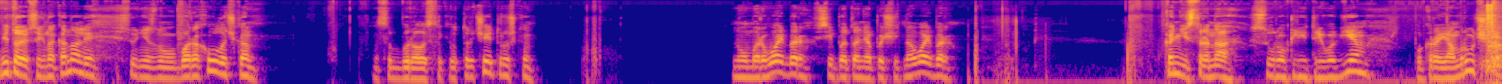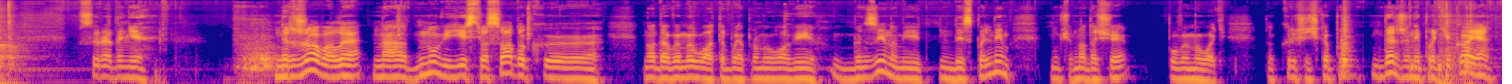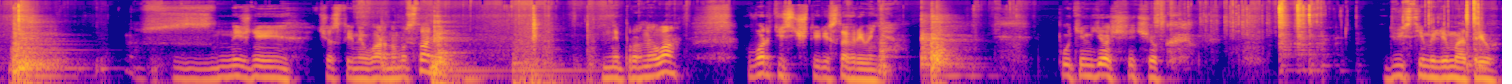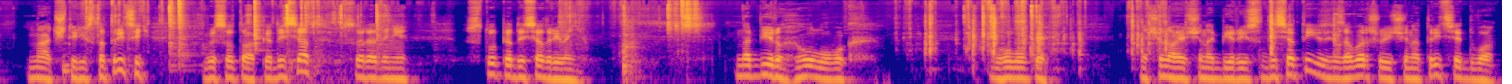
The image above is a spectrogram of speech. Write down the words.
Вітаю всіх на каналі. Сьогодні знову барахолочка. Збирались таких от речей трошки. Номер Viber. Всі питання пишіть на Viber. Каністра на 40 літрів об'єм. По краям ручки. Всередині не ржава, але на днові є осадок. Треба вимивати, бо я промивав її бензином і диспальним. В общем, треба ще повимивати. Так, кришечка держи, не протікає. З нижньої частини в гарному стані. Не прогнила. Вартість 400 гривень. Потім ящичок 200 мм на 430, висота 50, всередині 150 гривень. Набір головок. Головки Починаючи набір із 10 і завершуючи на 32.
